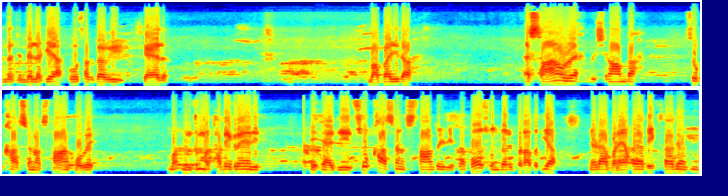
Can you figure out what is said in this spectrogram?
ਅੰਦਰ ਜਿੰਦੇ ਲੱਗਿਆ, ਹੋ ਸਕਦਾ ਵੀ ਸ਼ਾਇਦ ਬਾਬਾ ਜੀ ਦਾ ਅਸਥਾਨ ਹੋਵੇ ਵਿਸ਼ਰਾਮ ਦਾ ਸੁੱਖ ਆਸਨ ਸਥਾਨ ਹੋਵੇ। ਮੱਥਾ ਟੇਕ ਰਹੇ ਹਾਂ ਜੀ। ਇਹ ਹੈ ਜੀ ਸੁੱਖ ਆਸਨ ਸਥਾਨ ਤੁਸੀਂ ਦੇਖ ਸਕਦੇ ਹੋ, ਬਹੁਤ ਸੁੰਦਰ ਬੜਾ ਵਧੀਆ ਜਿਹੜਾ ਬਣਿਆ ਹੋਇਆ ਦੇਖ ਸਕਦੇ ਹੋ ਤੁਸੀਂ।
